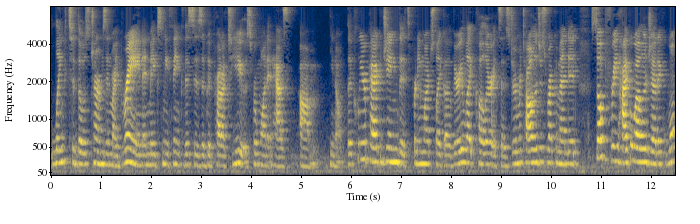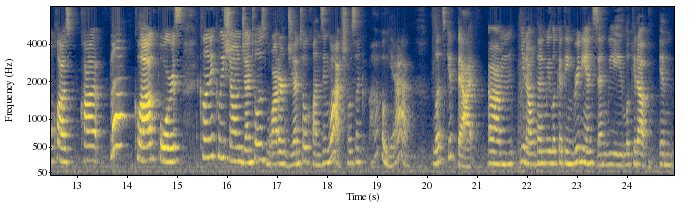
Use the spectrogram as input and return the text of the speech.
linked to those terms in my brain and makes me think this is a good product to use. For one, it has, um, you know, the clear packaging that's pretty much like a very light color. It says dermatologist recommended, soap-free, hypoallergenic, won't clog, clog, blah, clog pores, clinically shown gentle as water, gentle cleansing wash. I was like, oh yeah, let's get that um, you know, then we look at the ingredients and we look it up in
